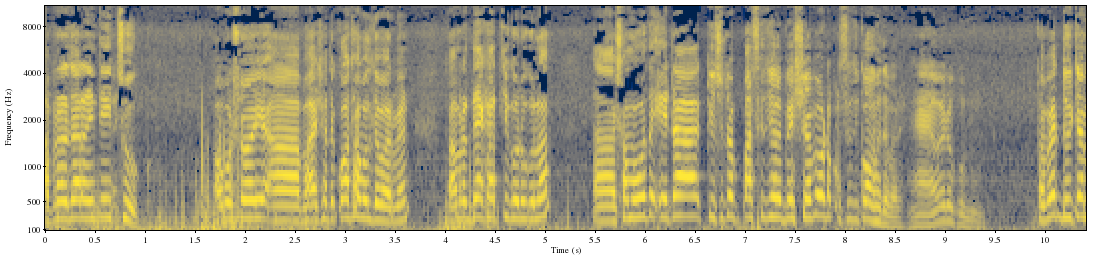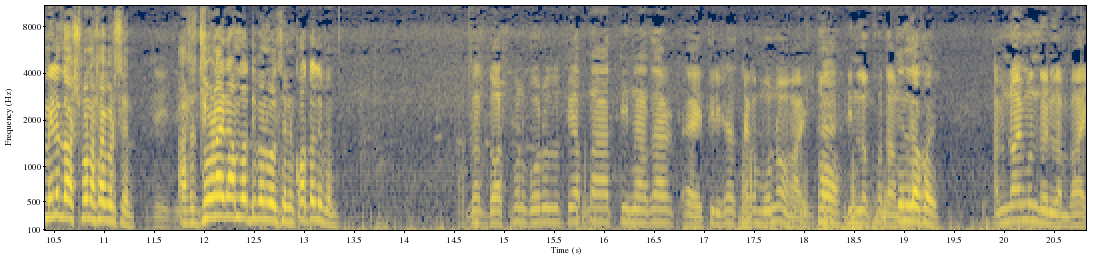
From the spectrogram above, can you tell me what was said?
আপনারা যারা নিতে ইচ্ছুক অবশ্যই ভাইয়ের সাথে কথা বলতে পারবেন। তো আমরা দেখাচ্ছি গরুগুলো। সম্ভবত এটা কিছুটা পাঁচ কেজি হলে বেশি হবে ওটা পাঁচ কেজি কম হতে পারে। হ্যাঁ ওই রকমই তবে দুইটা মিলে দশ মন আশা করছেন? আচ্ছা জোড়ায় দাম দিবেন বলছেন কত দিবেন? আপনার দশ মন গরু যদি আপনার তিন হাজার তিরিশ হাজার টাকা মনে হয় হ্যাঁ। তিন লক্ষ দাম তিন লক্ষ হয়। আমি নয় মন ধরলাম ভাই।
